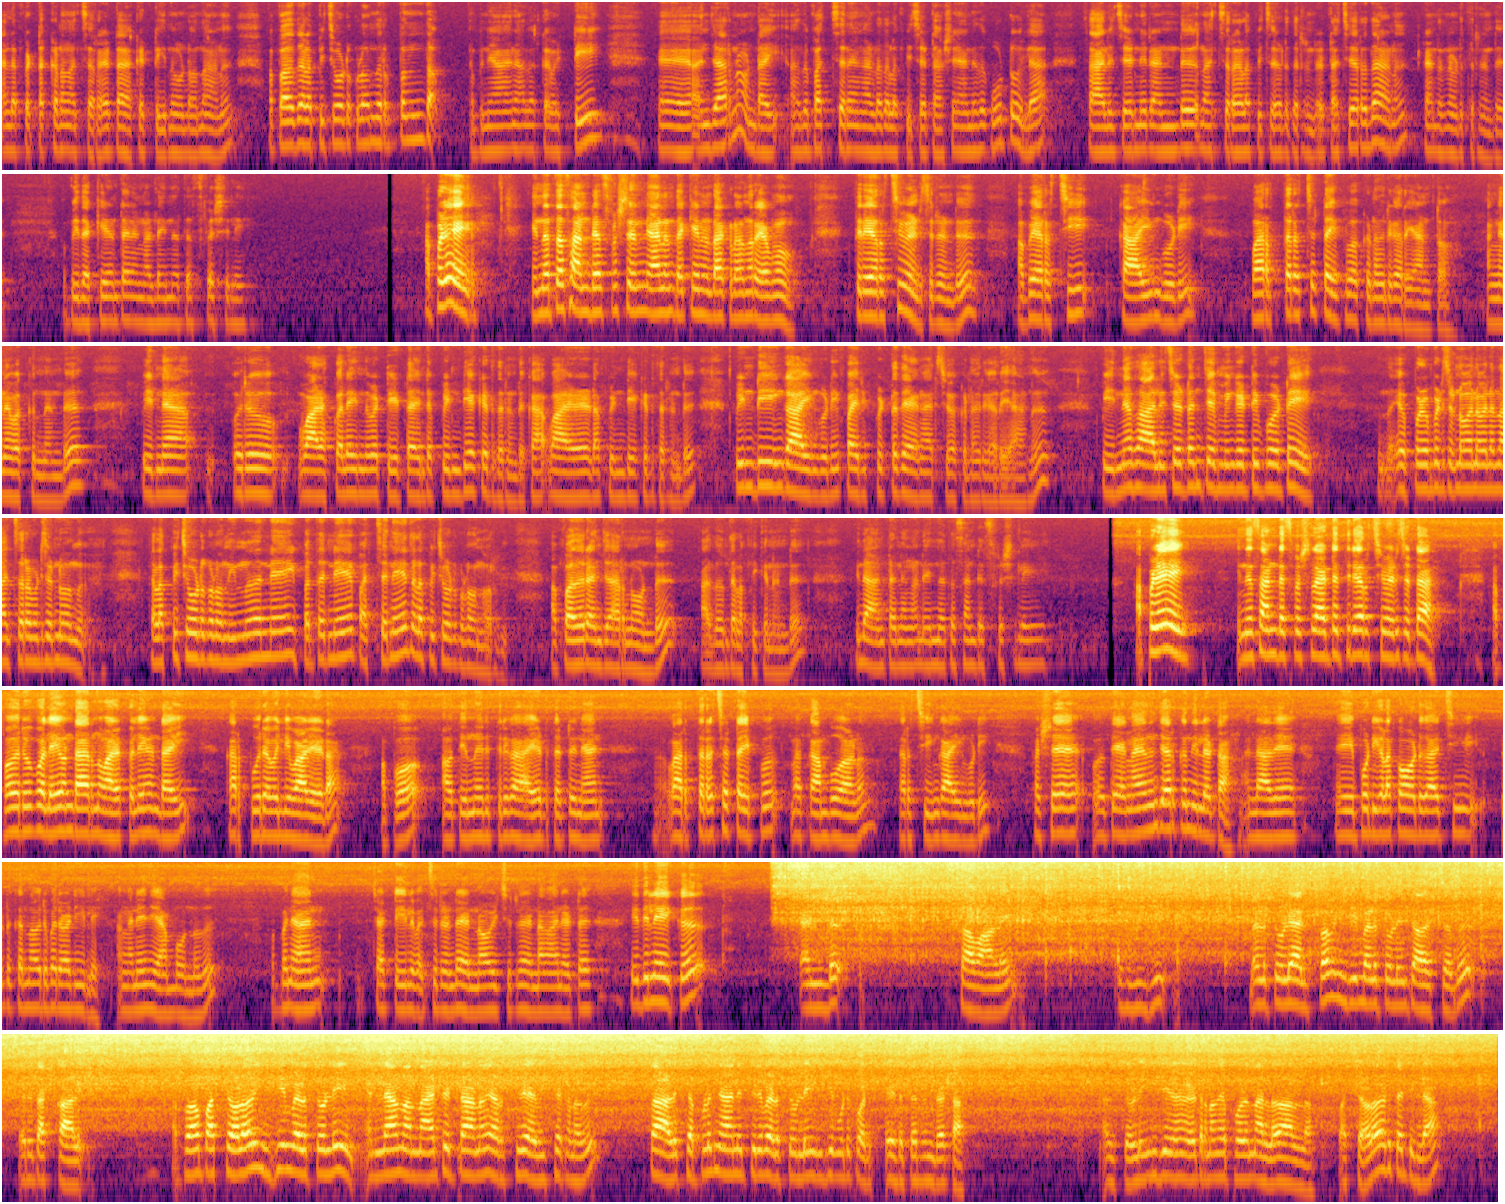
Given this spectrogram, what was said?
നല്ല പെട്ടക്കണ നച്ചറ കേട്ടാ കെട്ടിന്ന് കൊണ്ടുവന്നാണ്. അപ്പോൾ അത് തിളപ്പിച്ച് കൊടുക്കണോ നിർബന്ധം. അപ്പം ഞാൻ അതൊക്കെ വെട്ടി അഞ്ചാറിനും ഉണ്ടായി. അത് പച്ചനങ്ങളുടെ തിളപ്പിച്ചിട്ടാ. പക്ഷെ ഞാനിത് കൂട്ടൂല. സാലിച്ചേട്ടന് രണ്ട് നച്ചറ തിളപ്പിച്ച് എടുത്തിട്ടുണ്ട് കേട്ടോ. ചെറുതാണ് രണ്ടെണ്ണം എടുത്തിട്ടുണ്ട്. അപ്പോൾ ഇതൊക്കെയാണ് കേട്ടോ ഞങ്ങളുടെ ഇന്നത്തെ സ്പെഷ്യലി. അപ്പോഴേ ഇന്നത്തെ സൺഡേ സ്പെഷ്യൽ ഞാൻ എന്തൊക്കെയാണ് ഉണ്ടാക്കണമെന്ന് അറിയാമോ? ഇത്തിരി ഇറച്ചി മേടിച്ചിട്ടുണ്ട്. അപ്പോൾ ഇറച്ചി കായും കൂടി വറുത്തരച്ച ടൈപ്പ് വെക്കണ ഒരു കറിയാണ് കേട്ടോ അങ്ങനെ വെക്കുന്നുണ്ട്. പിന്നെ ഒരു വാഴക്കൊല ഇന്ന് വെട്ടിയിട്ട് അതിന്റെ പിണ്ടിയൊക്കെ എടുത്തിട്ടുണ്ട്. വാഴയുടെ പിണ്ടിയൊക്കെ എടുത്തിട്ടുണ്ട്. പിണ്ടിയും കായും കൂടി പരിപ്പിട്ട് തേങ്ങ അരച്ച് വെക്കണ ഒരു കറിയാണ്. പിന്നെ സാലിച്ചേട്ടൻ ചെമ്മീൻ കെട്ടി പോയിട്ടേ എപ്പോഴും പിടിച്ചിട്ട് പോലെ പോലെ നച്ചറ പിടിച്ചിട്ട് വന്ന് തിളപ്പിച്ച് കൊടുക്കണമെന്ന് ഇന്ന് തന്നെ ഇപ്പം തന്നെ പച്ചനെ തിളപ്പിച്ച് കൊടുക്കണമെന്ന് പറഞ്ഞു. അപ്പോൾ അതൊരു അഞ്ചാറെണ്ണം ഉണ്ട്. അതും തിളപ്പിക്കുന്നുണ്ട്. ഇതാണ് കേട്ടോ ഞങ്ങളുടെ ഇന്നത്തെ സൺഡേ സ്പെഷ്യൽ അപ്പോഴേ ഇന്ന് സൺഡേ സ്പെഷ്യലായിട്ട് ഇത്തിരി ഇറച്ചി മേടിച്ചിട്ടാ. അപ്പോൾ ഒരു കൊലയുണ്ടായിരുന്നു വാഴക്കൊലയുണ്ടായി കർപ്പൂര വലിയ വാഴയുടെ. അപ്പോൾ അതിൽ നിന്ന് ഇത്തിരി കായ എടുത്തിട്ട് ഞാൻ വറുത്തരച്ച ടൈപ്പ് വെക്കാൻ പോവാണ്. ഇറച്ചിയും കായും കൂടി. പക്ഷേ തേങ്ങയൊന്നും ചേർക്കുന്നില്ല കേട്ടോ. അല്ലാതെ ഈ പൊടികളൊക്കെ ഓട് കാച്ചി എടുക്കുന്ന ഒരു പരിപാടിയില്ലേ അങ്ങനെ ചെയ്യാൻ പോകുന്നത്. അപ്പോൾ ഞാൻ ചട്ടിയിൽ വെച്ചിട്ടുണ്ട് എണ്ണ ഒഴിച്ചിട്ടുണ്ട് എണ്ണ കാനിട്ട് ഇതിലേക്ക് രണ്ട് സവാളയും ഇഞ്ചി വെളുത്തുള്ളി അല്പം ഇഞ്ചിയും വെളുത്തുള്ളിയും ചതച്ചത് ഒരു തക്കാളി. അപ്പോൾ പച്ചമുളകും ഇഞ്ചിയും വെളുത്തുള്ളിയും എല്ലാം നന്നായിട്ടിട്ടാണ് ഇറച്ചി വേവിച്ചേക്കണത്. താളിച്ചപ്പോൾ ഞാൻ ഇത്തിരി വെളുത്തുള്ളി ഇഞ്ചി കൊടു എടുത്തിട്ടുണ്ട് കേട്ടോ. വെളുത്തുള്ളി ഇഞ്ചി ഇടണത് എപ്പോഴും നല്ലതാണല്ലോ. പച്ചവളം എടുത്തിട്ടില്ല.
